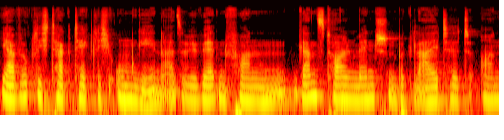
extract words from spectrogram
ja wirklich tagtäglich umgehen. Also wir werden von ganz tollen Menschen begleitet und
